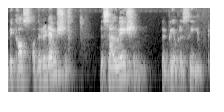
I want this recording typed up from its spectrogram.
because of the redemption, the salvation that we have received?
